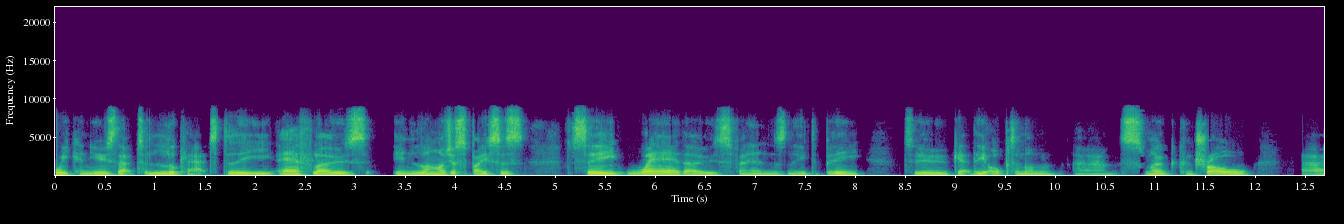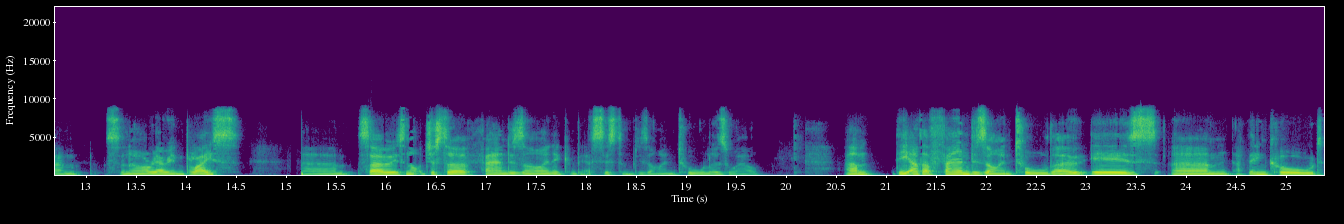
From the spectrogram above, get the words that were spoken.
we can use that to look at the airflows in larger spaces to see where those fans need to be to get the optimum um, smoke control um, scenario in place. Um, so it's not just a fan design, it can be a system design tool as well. Um, the other fan design tool though is um, a thing called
